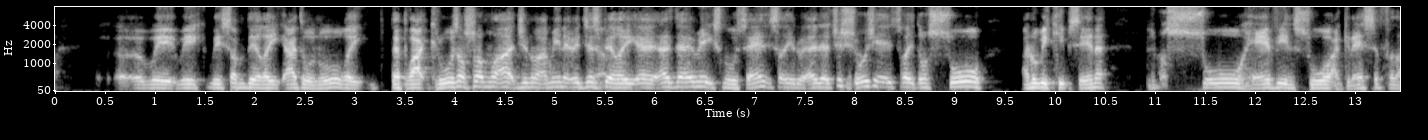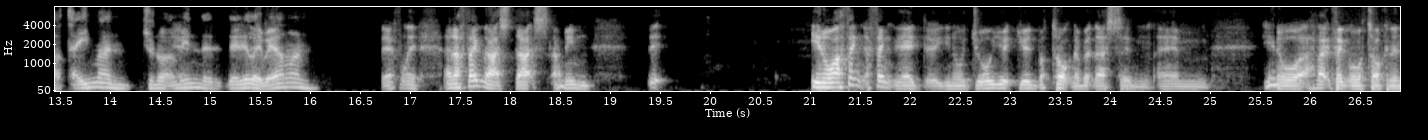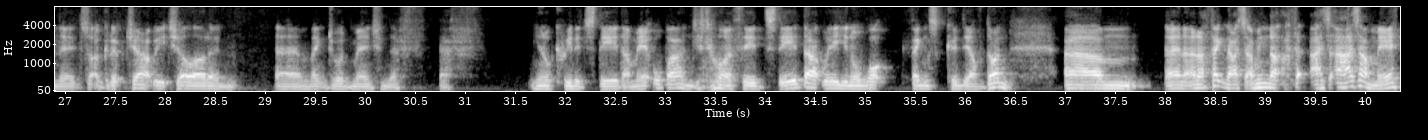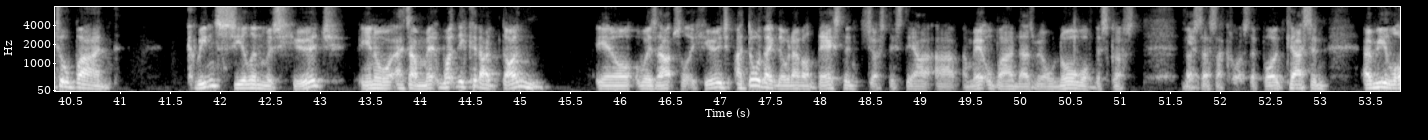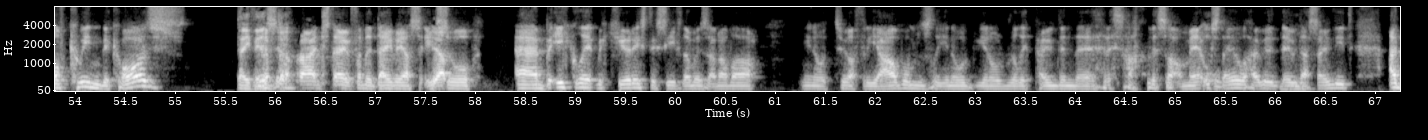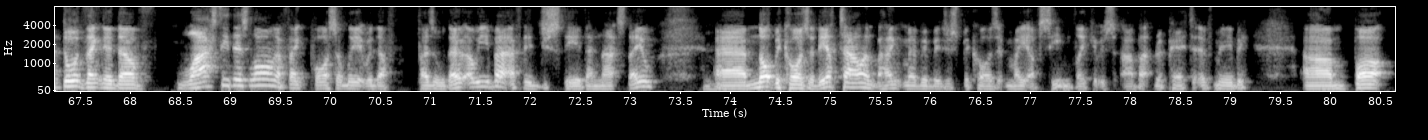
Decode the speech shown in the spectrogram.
uh, with, with with somebody like I don't know, like the Black Crowes or something like that. Do you know what I mean? It would just be like it, it makes no sense. Like it just shows you it's like they're so. I know we keep saying it, but they were so heavy and so aggressive for their time, man. Do you know what I mean? They, they really were, man. Definitely. And I think that's that's. I mean, it, you know, I think I think uh, you know, Joe, you you were talking about this, and um, you know, I think, we were talking in the sort of group chat with each other, and um, I think Joe had mentioned if if you know Queen had stayed a metal band, you know, if they'd stayed that way, you know, what things could they have done? Um, and and I think that's. I mean, that, as as a metal band, Queen's ceiling was huge. You know, as a what they could have done you know, was absolutely huge. I don't think they were ever destined just to stay a, a, a metal band, as we all know. We've discussed this, this across the podcast, and and we love Queen because they've Diversity. branched out for the diversity. Yep. So, um, but equally, it'd be curious to see if there was another, you know, two or three albums, you know, you know, really pounding the the, sort- the sort of metal style. How would, how would that sounded? I don't think they'd have lasted as long. I think possibly it would have fizzled out a wee bit if they just stayed in that style. Um, not because of their talent, but I think maybe just because it might have seemed like it was a bit repetitive, maybe. Um, but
